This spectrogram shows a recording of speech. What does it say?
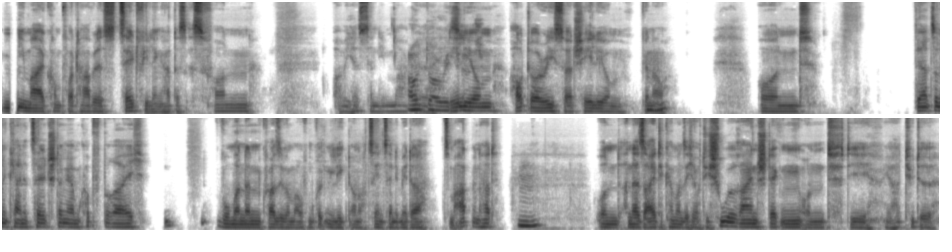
minimal komfortables Zeltfeeling hat. Das ist von, oh, wie heißt denn die Marke? Outdoor Research. Helium, Outdoor Research Helium, genau. Mhm. Und der hat so eine kleine Zeltstange am Kopfbereich, wo man dann quasi, wenn man auf dem Rücken liegt, auch noch 10 Zentimeter zum Atmen hat. Mhm. Und an der Seite kann man sich auch die Schuhe reinstecken und die ja, Tüte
